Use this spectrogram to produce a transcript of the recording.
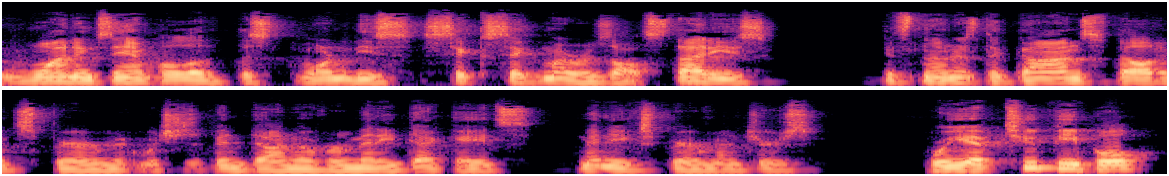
one example of this, one of these Six Sigma result studies. It's known as the Ganzfeld experiment, which has been done over many decades, many experimenters, where you have two people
